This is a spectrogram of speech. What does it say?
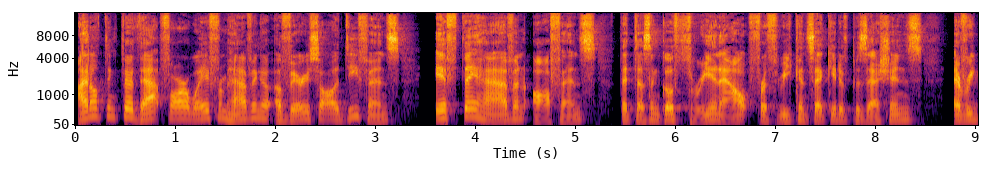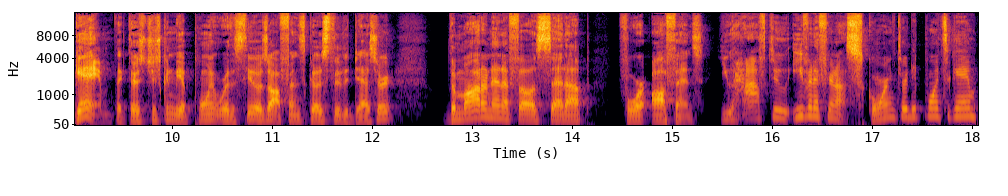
I don't think they're that far away from having a, a very solid defense if they have an offense that doesn't go three and out for three consecutive possessions every game. Like there's just going to be a point where the Steelers offense goes through the desert. The modern NFL is set up for offense. You have to, even if you're not scoring 30 points a game,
